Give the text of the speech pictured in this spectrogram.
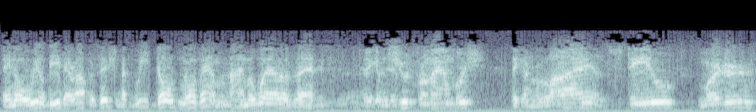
They know we'll be their opposition, but we don't know them. I'm aware of that. They can shoot from ambush. They can lie and steal, murder,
